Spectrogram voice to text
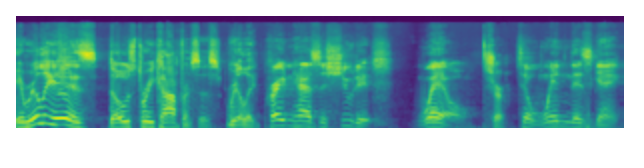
Yeah. it really is those three conferences, really. Creighton has to shoot it well Sure. to win this game.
